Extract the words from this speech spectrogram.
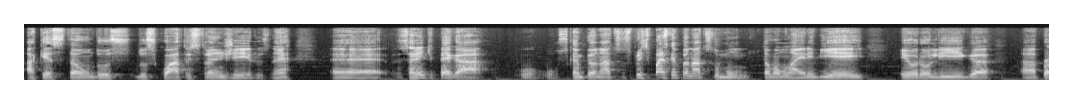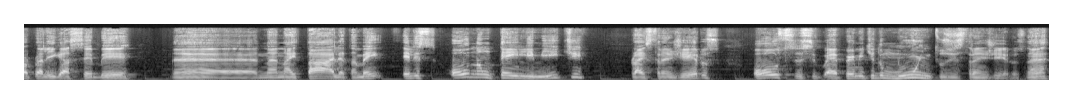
a questão dos, dos quatro estrangeiros, né? É, se a gente pegar os campeonatos, os principais campeonatos do mundo. Então vamos lá, NBA, Euroliga, a própria Liga ACB, né, na, na Itália também, eles ou não têm limite para estrangeiros, ou se, é permitido muitos estrangeiros, né?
